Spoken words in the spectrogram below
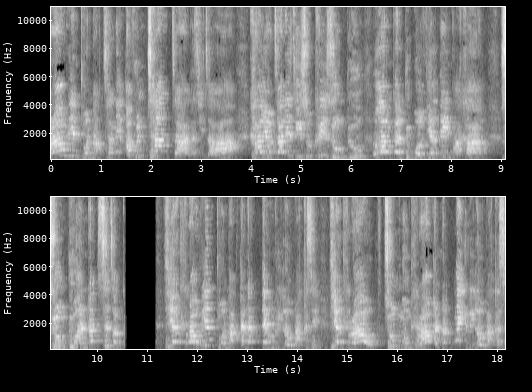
ราวเรียนตัวนักชันนี่อวุนชันจานะสิจ้าข้าเลี้ย เราหนักกษเทียนคราวชุมนุมคราวอันนักง่ายริเราหนักกษ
